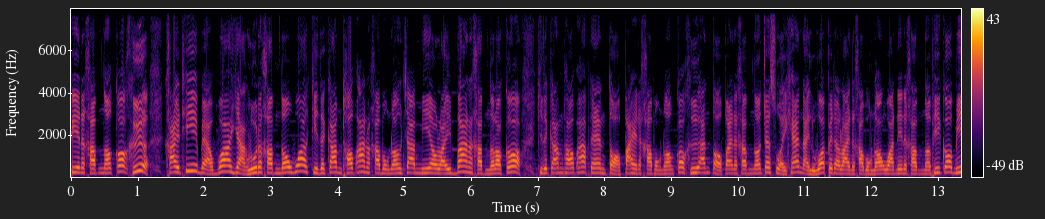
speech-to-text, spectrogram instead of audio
รีๆนะครับเนาะก็คือใครที่แบบว่าอยากรู้นะครับเนาะว่ากิจกรรมท็อปอัพนะครับวงน้องจะมีอะไรบ้างนะครับเนาะแล้วก็กิจกรรมท็อปอัพแนนต่อไปนะครับวงน้องก็คืออันต่อไปนะครับเนาะจะสวยแค่ไหนหรือว่าเป็นอะไรนะครับวงน้องวันนี้นะครับเนาะพี่ก็มี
